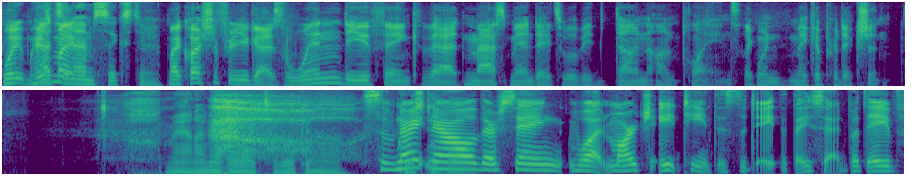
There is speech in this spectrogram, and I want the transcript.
Wait, here's That's my an M16. my question for you guys: When do you think that mask mandates will be done on planes? Like, when make a prediction? Man, I never like to look in a. So right now ball. they're saying what March 18th is the date that they said, but they've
